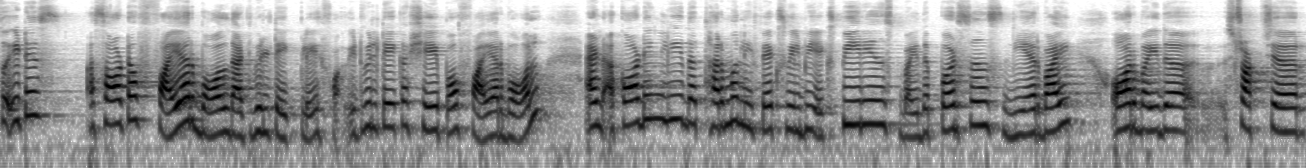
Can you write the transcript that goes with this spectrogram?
So, it is a sort of fireball that will take place, it will take a shape of fireball and accordingly the thermal effects will be experienced by the persons nearby or by the structure,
